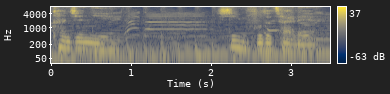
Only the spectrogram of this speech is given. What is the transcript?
看见你，幸福的彩莲。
